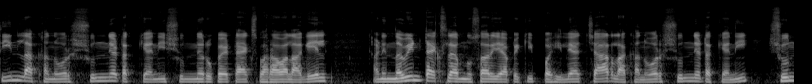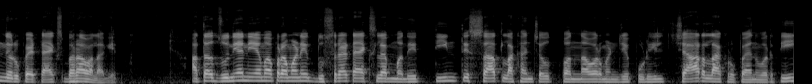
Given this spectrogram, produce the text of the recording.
तीन लाखांवर शून्य टक्क्यांनी शून्य रुपये टॅक्स भरावा लागेल. आणि नवीन टॅक्स स्लॅबनुसार यापैकी पहिल्या चार लाखांवर शून्य टक्क्यांनी शून्य रुपये टॅक्स भरावा लागेल. आता जुन्या नियमाप्रमाणे दुसऱ्या टॅक्स स्लॅबमध्ये तीन ते सात लाखांच्या उत्पन्नावर म्हणजे पुढील चार लाख रुपयांवरती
